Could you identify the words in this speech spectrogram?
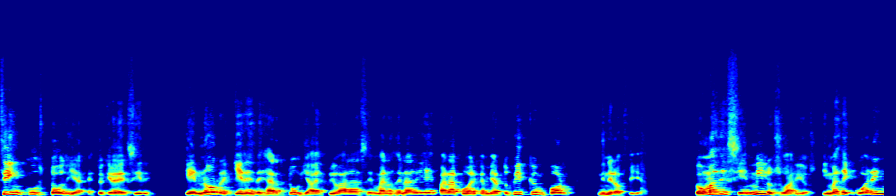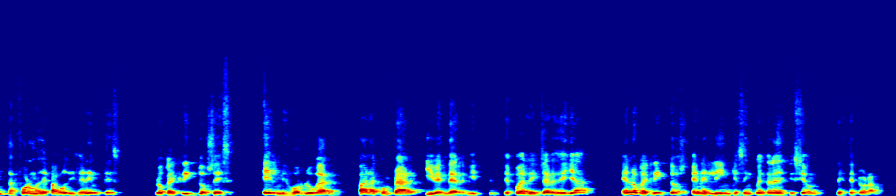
sin custodia. Esto quiere decir que no requieres dejar tus llaves privadas en manos de nadie para poder cambiar tus Bitcoin por dinero fiat. Con más de 100.000 usuarios y más de 40 formas de pago diferentes, Local Cryptos es el mejor lugar para comprar y vender Bitcoin. Te puedes registrar desde ya en Local Cryptos en el link que se encuentra en la descripción de este programa.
